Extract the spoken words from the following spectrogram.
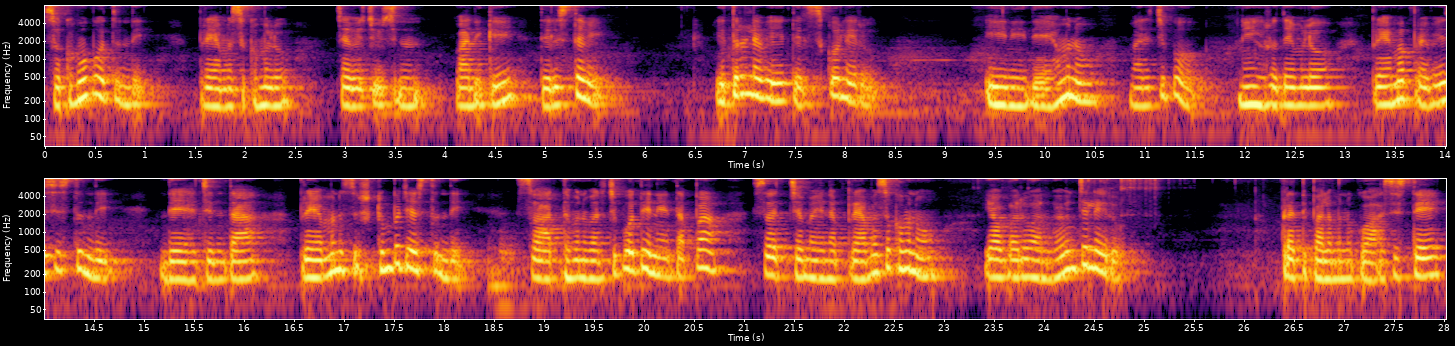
సుఖము పోతుంది. ప్రేమ సుఖములు చవి చూసిన వానికి తెలుస్తవి. ఇతరులవి తెలుసుకోలేరు. ఈ నీ దేహమును మరిచిపో. నీ హృదయంలో ప్రేమ ప్రవేశిస్తుంది. దేహచింత ప్రేమను శుష్కింపజేస్తుంది స్వార్థమును మర్చిపోతేనే తప్ప స్వచ్ఛమైన ప్రేమ సుఖమును ఎవ్వరూ అనుభవించలేరు. ప్రతిఫలమునకు ఆశిస్తే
